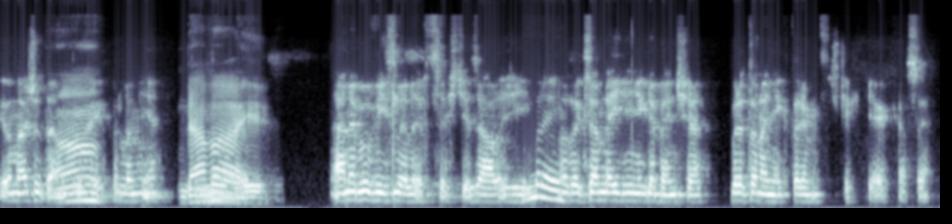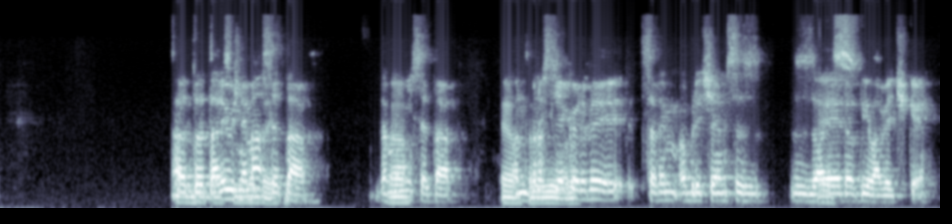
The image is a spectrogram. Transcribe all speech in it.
jo, máš to tam, no, tuhej, podle mě. Dávaj. A nebo Weasley Livc ještě záleží. Dobrý. No tak sem nejde někde benče. Bude to na některém z těch těch asi. Ale to tady už nemá setup. Tam není setup. Jo, On prostě jako kdyby celým obličejem se zaje yes. do té lavičky.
